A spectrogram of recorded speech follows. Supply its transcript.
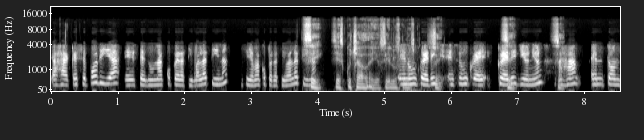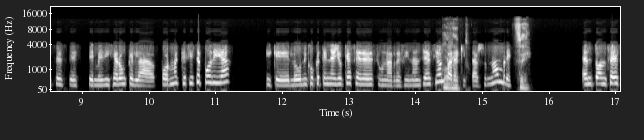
ajá, que se podía, es en una cooperativa latina, se llama cooperativa latina. Sí, sí he escuchado de ellos, sí los en un credit, Es un credit union, ajá. Entonces este, me dijeron que la forma que sí se podía y que lo único que tenía yo que hacer es una refinanciación para quitar su nombre. Sí. Entonces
